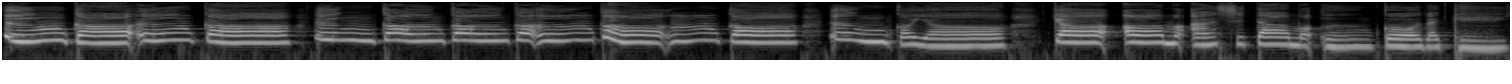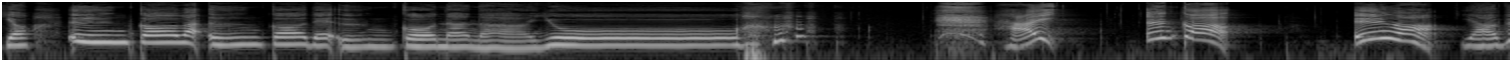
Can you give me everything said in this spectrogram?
うんこ、うんこ、うんこ、うんこ、うんこ、うんこ、うんこ、うんこよ。今日も明日もうんこだけよ。うんこはうんこでうんこななよ。はい。うんこ。うんを呼ぶ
